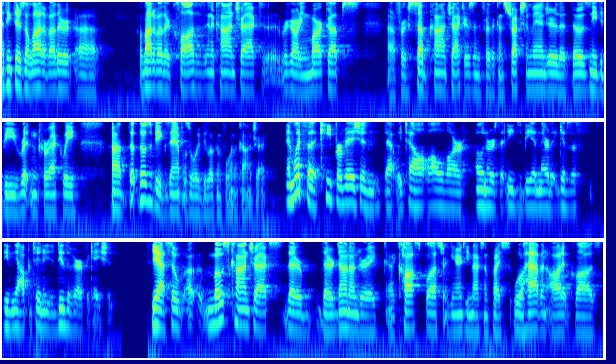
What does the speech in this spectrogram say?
I think there's a lot of other uh, a lot of other clauses in a contract uh, regarding markups uh, for subcontractors and for the construction manager that those need to be written correctly. Uh, th- those would be examples of what we'd be looking for in the contract. And what's a key provision that we tell all of our owners that needs to be in there that gives us even the opportunity to do the verification? Yeah, so uh, most contracts that are that are done under a, a, cost plus or guaranteed maximum price will have an audit clause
